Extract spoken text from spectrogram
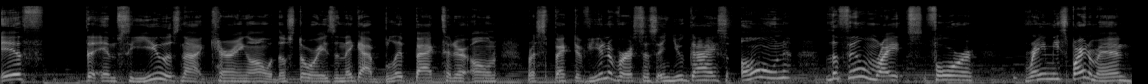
If the MCU is not carrying on with those stories and they got blipped back to their own respective universes and you guys own the film rights for Raimi Spider-Man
